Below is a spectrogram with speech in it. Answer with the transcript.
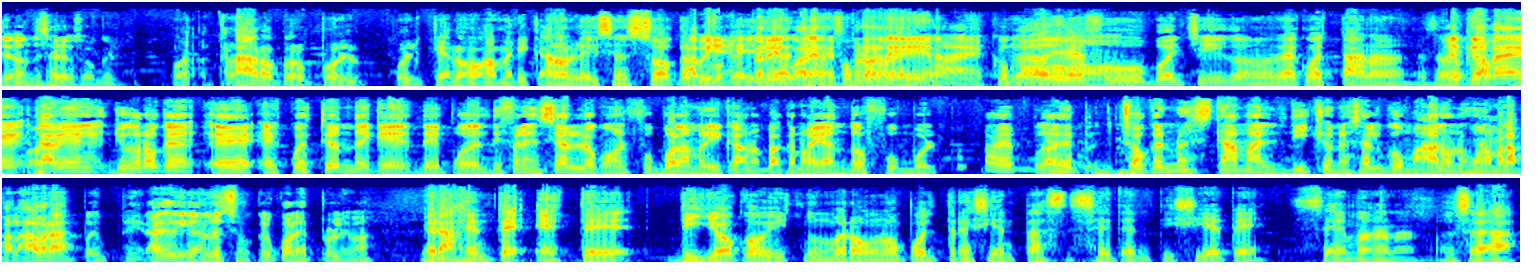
¿De dónde salió soccer? Bueno, claro, pero por- porque los americanos le dicen soccer. Está bien, porque pero ellos igual es el fútbol problema, es como- dile fútbol, chicos, no te cuesta nada. Eso Es no que está- ve, está bien, yo creo que es, es cuestión de que de poder diferenciarlo con el fútbol americano, para que no hayan dos fútbol. Pues, pues, Soccer no está mal dicho, no es algo malo, no es una mala palabra. Pues mira, díganle soccer, ¿cuál es el problema? Mira, gente, este, Djokovic, número uno por 377 semanas. O sea,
